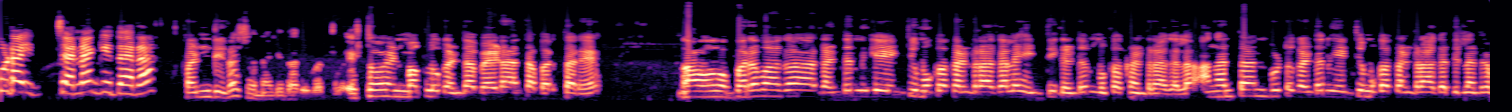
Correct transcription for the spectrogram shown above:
ಕೂಡ ಚೆನ್ನಾಗಿದಾರ ಖಂಡಿತ ಚೆನ್ನಾಗಿದ್ದಾರೆ ಇವತ್ತು. ಎಷ್ಟೋ ಹೆಣ್ಮಕ್ಳು ಗಂಡ ಬೇಡ ಅಂತ ಬರ್ತಾರೆ. ನಾವು ಬರುವಾಗ ಗಂಡನಿಗೆ ಹೆಂಡತಿ ಮುಖ ಕಂಡ್ರಾಗಲ್ಲ, ಹೆಂಡತಿ ಗಂಡನ ಮುಖ ಕಂಡ್ರಾಗಲ್ಲ. ಹಂಗಂತ ಅಂದ್ಬಿಟ್ಟು ಗಂಡನಿಗೆ ಹೆಂಡತಿ ಮುಖ ಕಂಡ್ರಾಗೋದಿಲ್ಲ ಅಂದ್ರೆ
